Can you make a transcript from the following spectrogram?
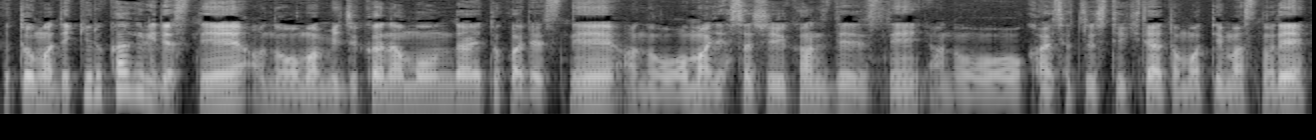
えっとまあ、できる限りですね、あのまあ、身近な問題とかですね、あのまあ、優しい感じでですね、あの解説していきたいと思っていますので、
